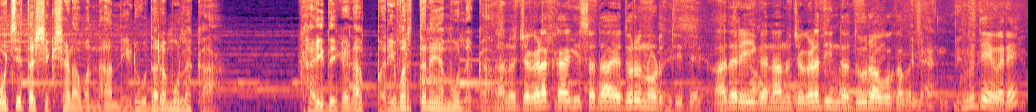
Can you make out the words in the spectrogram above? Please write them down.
ಉಚಿತ ಶಿಕ್ಷಣವನ್ನ ನೀಡುವುದರ ಮೂಲಕ. ಖೈದಿಗಳ ಪರಿವರ್ತನೆಯ ಮೂಲಕ. ನಾನು ಜಗಳಕ್ಕಾಗಿ ಸದಾ ಎದುರು ನೋಡುತ್ತಿದ್ದೆ. ಆದರೆ ಈಗ ನಾನು ಜಗಳದಿಂದ ದೂರ ಹೋಗಬಲ್ಲೆ. ಗುರುದೇವರೇ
